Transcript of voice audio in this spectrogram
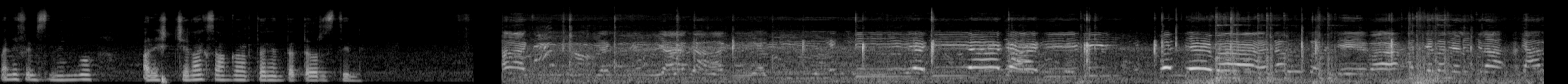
ಬನ್ನಿ ಫ್ರೆಂಡ್ಸ್ ನಿಮಗೂ ಅವ್ರು ಎಷ್ಟು ಚೆನ್ನಾಗಿ ಸಾಂಗ್ ಆಡ್ತಾರೆ ಅಂತ ತೋರಿಸ್ತೀನಿ ಯಾರ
